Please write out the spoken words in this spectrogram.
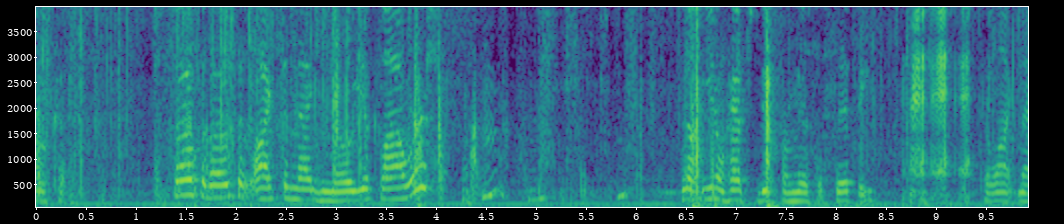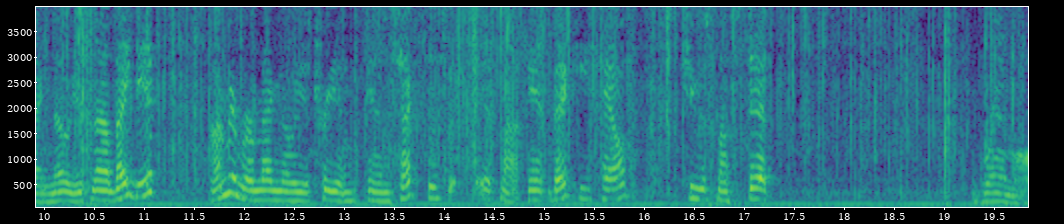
Okay. So for those that like the magnolia flowers, no, you don't have to be from Mississippi to like magnolias. Now they did. I remember a magnolia tree in, in Texas at, at my Aunt Becky's house. She was my step grandma.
